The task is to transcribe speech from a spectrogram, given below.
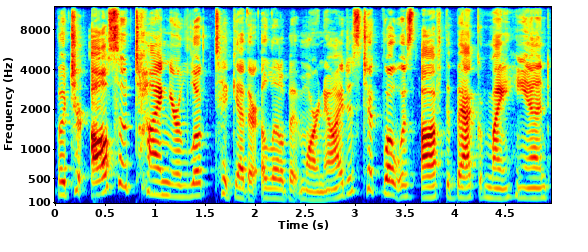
but you're also tying your look together a little bit more. Now, I just took what was off the back of my hand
